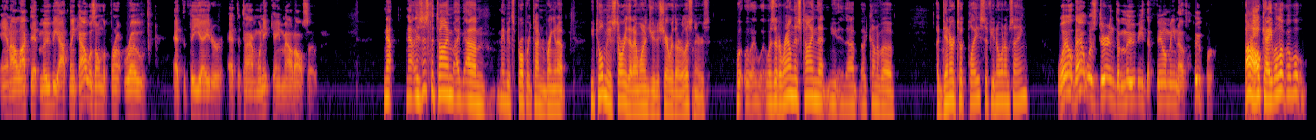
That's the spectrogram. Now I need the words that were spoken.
And I like that movie. I think I was on the front row at the theater at the time when it came out also. Now, now is this the time? I, um, maybe it's appropriate time to bring it up. You told me a story that I wanted you to share with our listeners. W- w- was it around this time that you, uh, a kind of a a dinner took place? If you know what I'm saying. Well, that was during the movie, the filming of Hooper. Oh, okay. Well, look, well,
